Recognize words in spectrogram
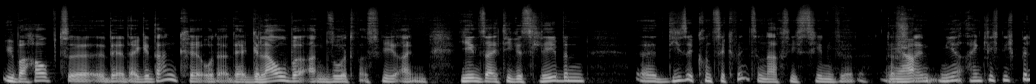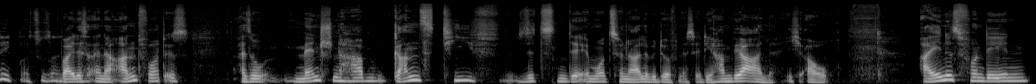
überhaupt äh, der, der Gedanke oder der Glaube an so etwas wie ein jenseitiges Leben äh, diese Konsequenzen nach sich ziehen würde. Das ja, scheint mir eigentlich nicht belegbar zu sein. Weil es eine Antwort ist, also Menschen haben ganz tief sitzende emotionale Bedürfnisse. Die haben wir alle, ich auch. Eines von denen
